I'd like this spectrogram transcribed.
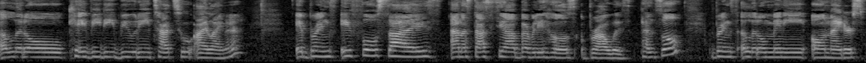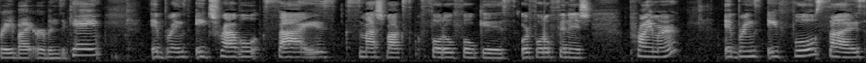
a little KVD Beauty tattoo eyeliner. It brings a full-size Anastasia Beverly Hills Brow Wiz pencil. It brings a little mini all-nighter spray by Urban Decay. It brings a travel size Smashbox Photo Focus or Photo Finish primer. It brings a full-size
